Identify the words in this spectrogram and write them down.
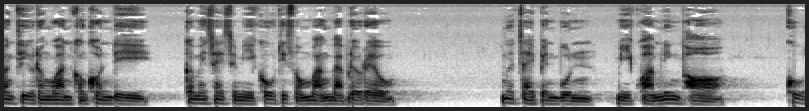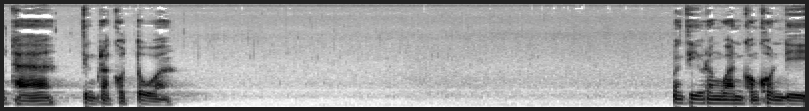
บางทีรางวัลของคนดี ก็ไม่ใช่จะมีคู่ที่สมหวังแบบเร็วๆ เมื่อใจเป็นบุญมีความนิ่งพอ คู่แท้จึงปรากฏตัว บางทีรางวัลของคนดี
